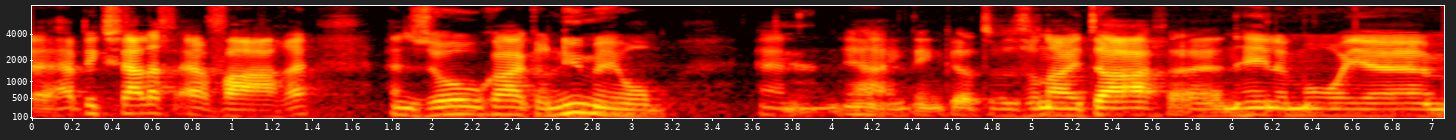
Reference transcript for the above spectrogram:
heb ik zelf ervaren. En zo ga ik er nu mee om. En ja, ik denk dat we vanuit daar eh, een hele mooie ehm,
